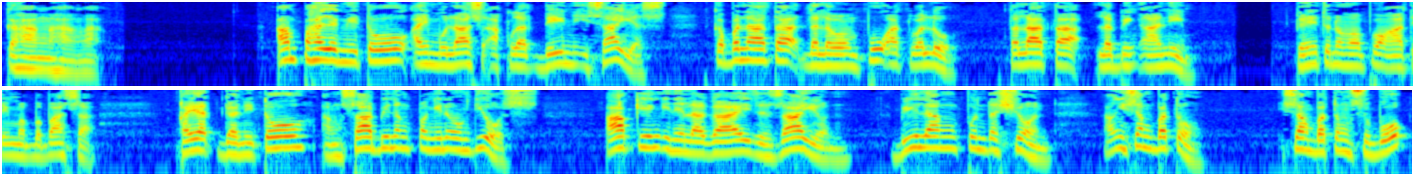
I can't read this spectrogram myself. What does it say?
kahanga-hanga. Ang pahayag nito ay mula sa aklat din ni Isayas, Kabanata 28, talata 16. Ganito naman po ang ating mababasa. Kaya't ganito ang sabi ng Panginoong Diyos, Aking inilagay sa Zion bilang pundasyon ang isang bato, isang batong subok,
